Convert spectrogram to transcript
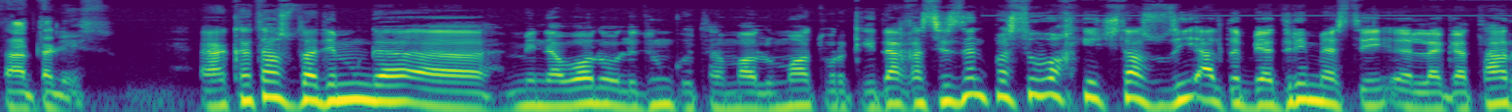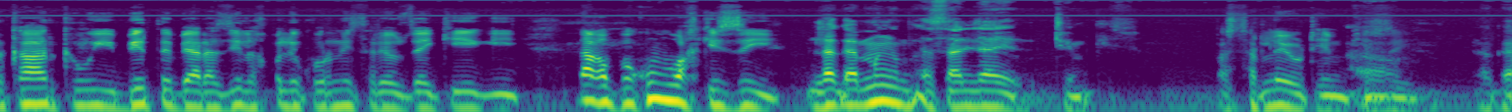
ساتلی شو. که تاسو د دمږه مینوالو لیدونکو ته معلومات ورکړي دا غسیزن په څه وخت کې چې تاسو زی الته بیا درې میاشتې لګاتار کار کوي بیرته بیا راځي له خپل کورنۍ سره یو ځای کیږي دا په کوم وخت کې زی لکه موږ په سالای ټیم کې په ټیم کې زی لکه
